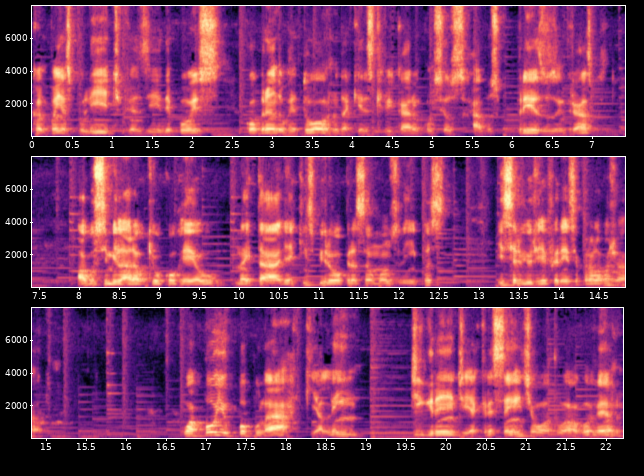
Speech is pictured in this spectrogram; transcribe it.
campanhas políticas e depois cobrando o retorno daqueles que ficaram com seus rabos presos, entre aspas, algo similar ao que ocorreu na Itália e que inspirou a Operação Mãos Limpas e serviu de referência para a Lava Jato. O apoio popular, que além de grande é crescente ao atual governo,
